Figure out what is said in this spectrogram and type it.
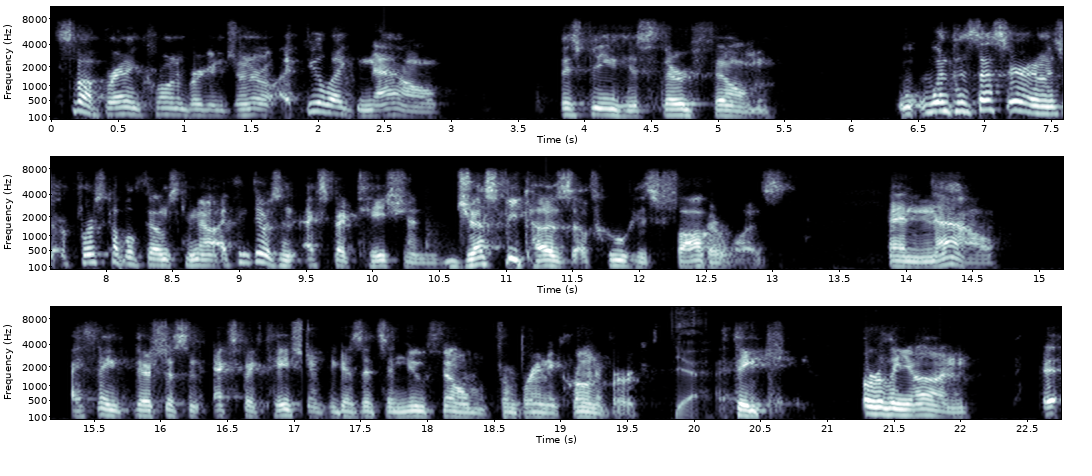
it's about Brandon Cronenberg in general. I feel like now, this being his third film, when Possessor and his first couple films came out, I think there was an expectation just because of who his father was. And now, I think there's just an expectation because it's a new film from Brandon Cronenberg. Yeah, I think early on, it,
